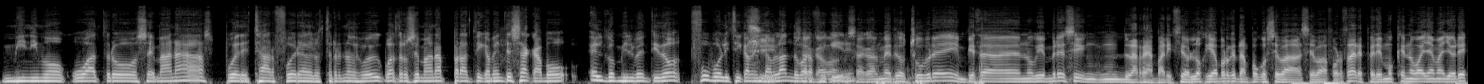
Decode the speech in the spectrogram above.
mínimo cuatro semanas puede estar fuera de los terrenos de juego y cuatro semanas prácticamente se acabó el 2022 futbolísticamente hablando para Fekir. ¿eh? Se acaba el mes de octubre y empieza en noviembre sin la reaparición lógica porque tampoco se va, se va a forzar. Esperemos que no vaya a mayores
